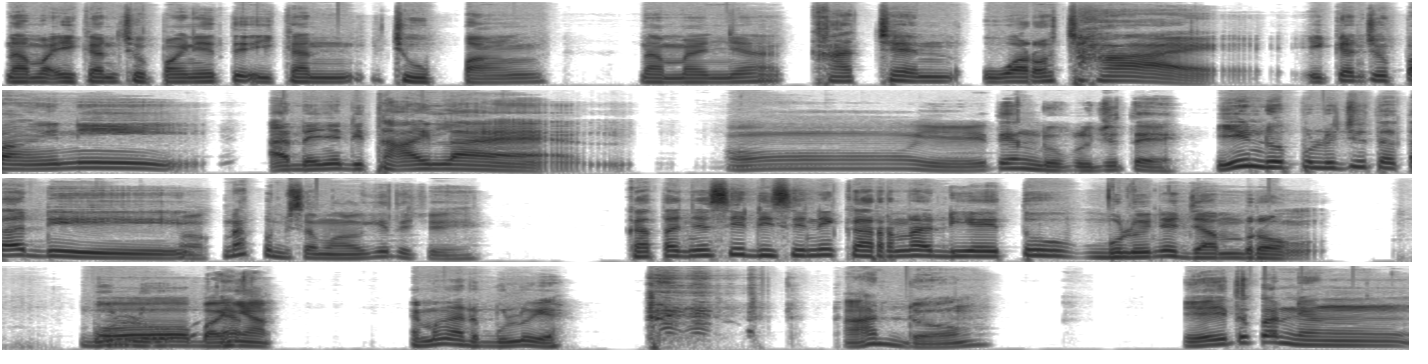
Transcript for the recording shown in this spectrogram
Nama ikan cupangnya itu ikan cupang, namanya Kachen Warochai. Ikan cupang ini adanya di Thailand. Oh, iya itu yang 20 juta ya? Ini 20 juta tadi. Oh, kenapa bisa mahal gitu, cuy? Katanya sih di sini karena dia itu bulunya jambrong. Bulu Bulu banyak. Em- emang ada bulu ya? Ada dong. Ya itu kan yang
